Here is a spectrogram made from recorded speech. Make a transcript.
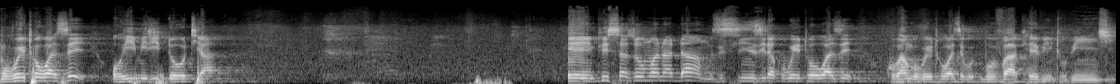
Mu bwetowaze oyimiridde otya? Empisa z'omwana adamu zisinzira ku bwetowaze kubanga obwetowaze buvaako ebintu bingi.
